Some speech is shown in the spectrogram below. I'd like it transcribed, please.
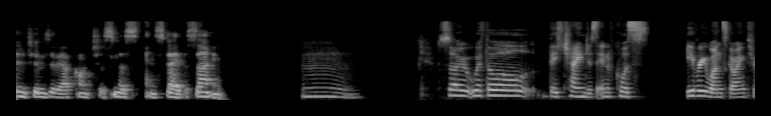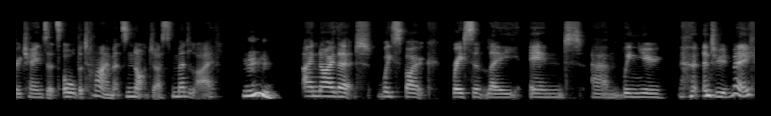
in terms of our consciousness and stay the same. Mm. So, with all these changes, and of course, everyone's going through transits all the time. It's not just midlife. Mm. I know that we spoke recently and um, when you interviewed me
